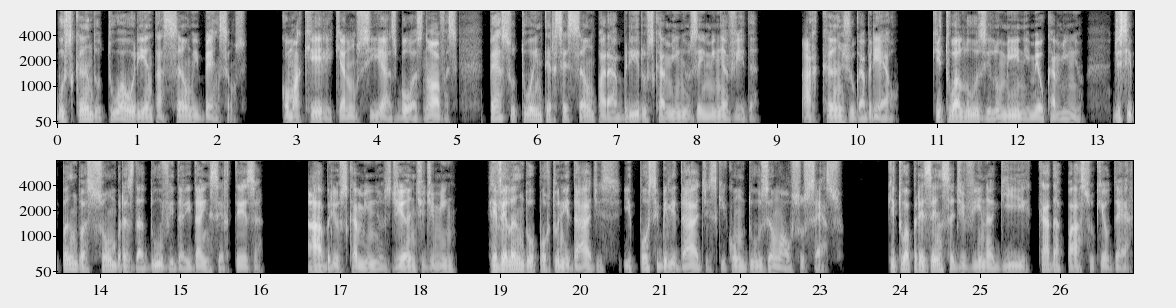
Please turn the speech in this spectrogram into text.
buscando tua orientação e bênçãos. Como aquele que anuncia as boas novas, peço tua intercessão para abrir os caminhos em minha vida. Arcanjo Gabriel, que tua luz ilumine meu caminho, dissipando as sombras da dúvida e da incerteza. Abre os caminhos diante de mim, revelando oportunidades e possibilidades que conduzam ao sucesso. Que tua presença divina guie cada passo que eu der,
